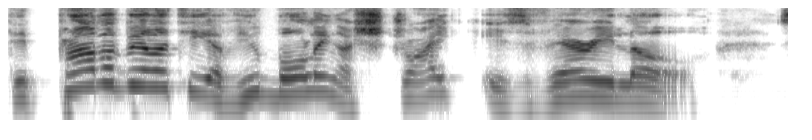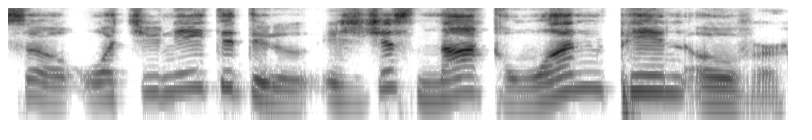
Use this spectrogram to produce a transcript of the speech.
the probability of you bowling a strike is very low. So what you need to do is just knock one pin over.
